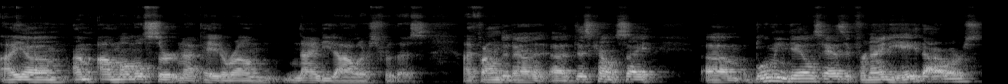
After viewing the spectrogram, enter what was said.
I, um, I'm, I'm almost certain I paid around $90 for this. I found it on a, a discount site. Um, Bloomingdale's has it for $98.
